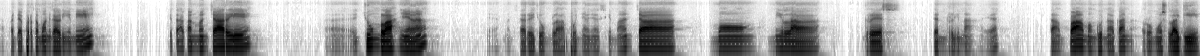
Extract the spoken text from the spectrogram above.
nah, pada pertemuan kali ini kita akan mencari uh, jumlahnya. Ya, mencari jumlah punyanya si Manca, Mong, Mila, Grace, dan Rina ya. Tanpa menggunakan rumus lagi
